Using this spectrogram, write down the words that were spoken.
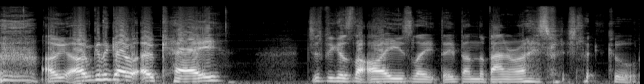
I, I'm gonna go okay, just because the eyes, like they've done the banner eyes, which look cool.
